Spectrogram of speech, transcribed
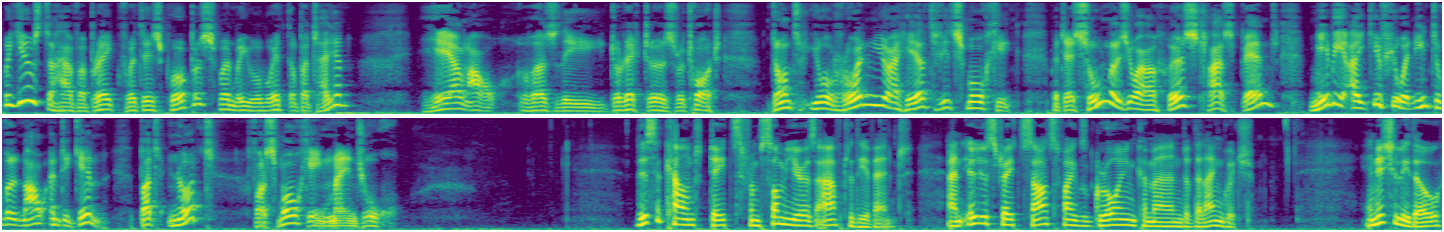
We used to have a break for this purpose when we were with the battalion. Here now, was the director's retort. Don't you ruin your health with smoking. But as soon as you are a first class band, maybe I give you an interval now and again, but not for smoking, mind you. This account dates from some years after the event and illustrates Sauerzweig's growing command of the language. Initially, though,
